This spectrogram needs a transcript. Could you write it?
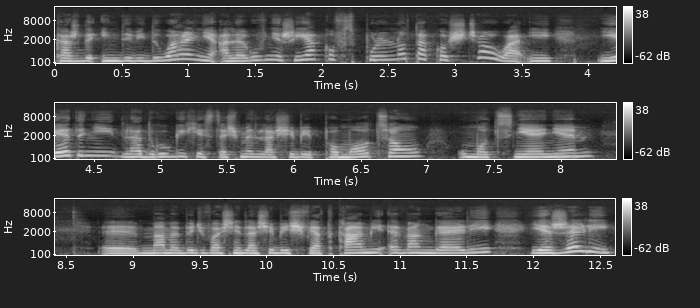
każdy indywidualnie, ale również jako wspólnota Kościoła i jedni dla drugich jesteśmy dla siebie pomocą, umocnieniem. Y, mamy być właśnie dla siebie świadkami Ewangelii. Jeżeli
